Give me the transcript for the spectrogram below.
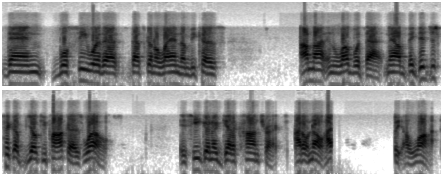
then we'll see where that that's going to land him because I'm not in love with that. Now they did just pick up Jokipakka as well. Is he going to get a contract? I don't know. I a lot.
